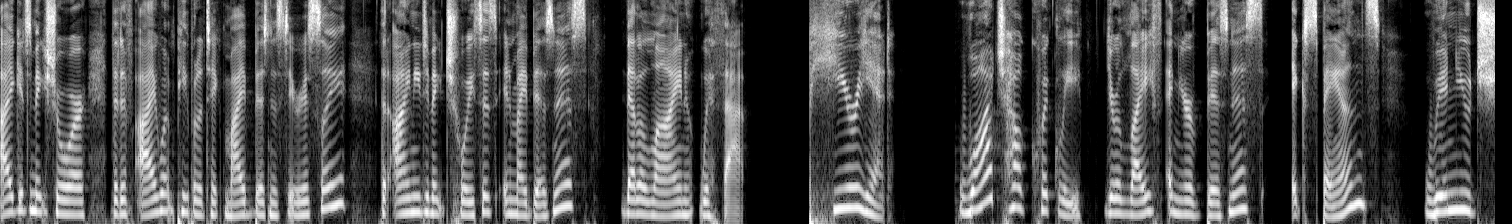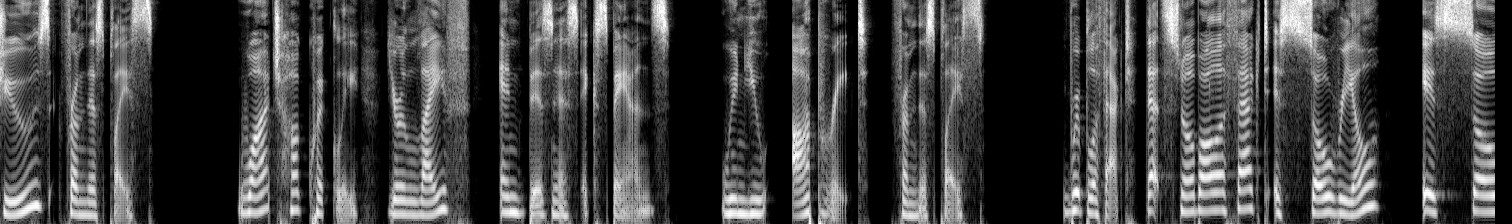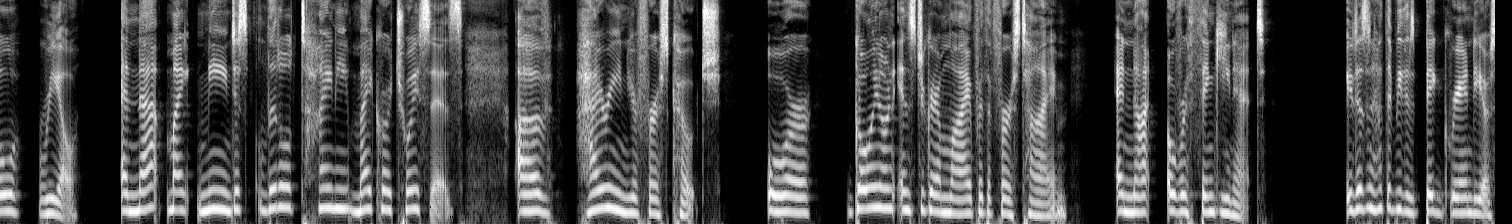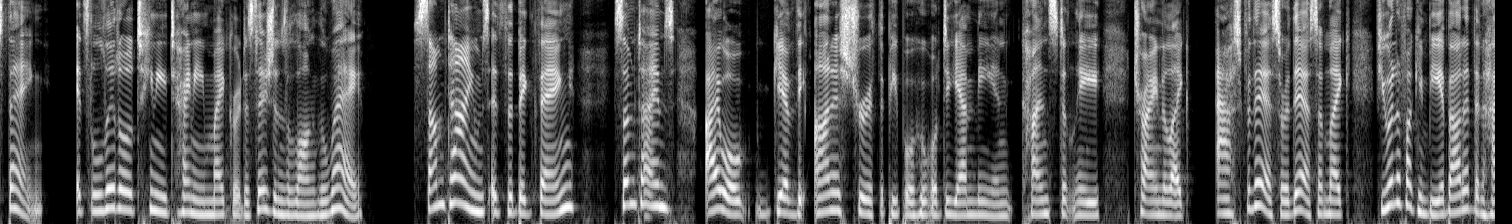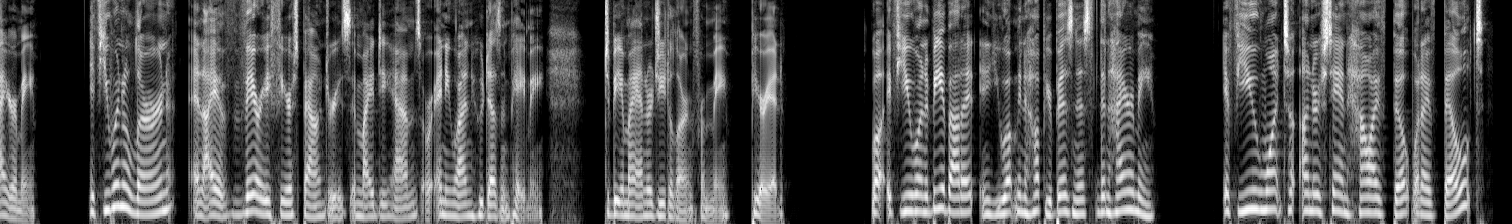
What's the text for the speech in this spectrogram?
I get to make sure that if I want people to take my business seriously, that I need to make choices in my business that align with that. Period. Watch how quickly your life and your business expands when you choose from this place. Watch how quickly your life and business expands when you operate from this place. Ripple effect, that snowball effect is so real, is so real. And that might mean just little tiny micro choices of hiring your first coach or going on Instagram Live for the first time and not overthinking it. It doesn't have to be this big, grandiose thing. It's little, teeny, tiny micro decisions along the way. Sometimes it's the big thing. Sometimes I will give the honest truth to people who will DM me and constantly trying to like ask for this or this. I'm like, if you want to fucking be about it, then hire me. If you want to learn, and I have very fierce boundaries in my DMs or anyone who doesn't pay me to be in my energy to learn from me, period. Well, if you want to be about it and you want me to help your business, then hire me. If you want to understand how I've built what I've built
